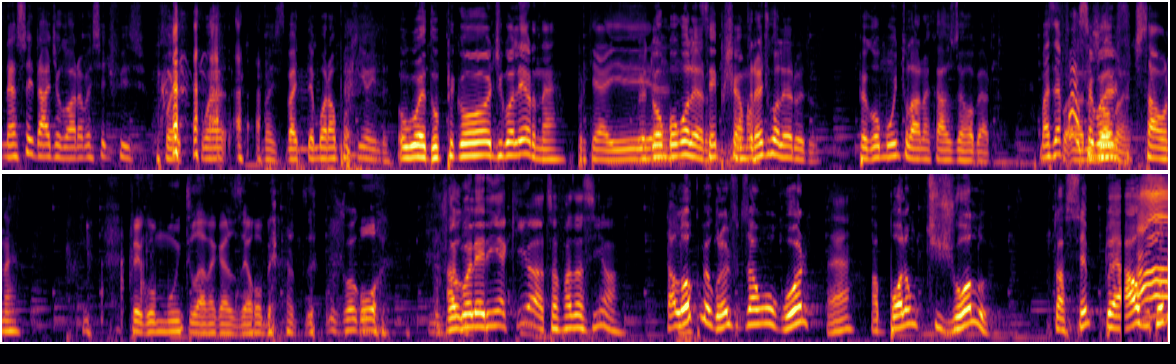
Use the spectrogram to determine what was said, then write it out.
nessa idade agora vai ser difícil. Com a- com a- vai, vai demorar um pouquinho ainda. O Edu pegou de goleiro, né? Porque aí. O Edu é um bom goleiro. Sempre É chama. Um grande goleiro, Edu. Pegou muito lá na casa do Zé Roberto. Mas é fácil ser goleiro de né? futsal, né? Pegou muito lá na casa do Zé Roberto. No jogo. Porra. No A jogo. goleirinha aqui, ó, tu só faz assim, ó. Tá louco, meu goleiro de futsal é um horror. É. A bola é um tijolo. Tu tá sempre. Tu é alvo todo Ah,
